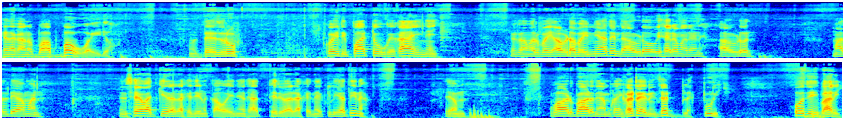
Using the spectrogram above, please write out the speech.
એને આનો બાપ બહુ વાયડ્યો તેજરૂપ કોઈ દી પાટું કે કાંઈ નહીં. અમારા ભાઈ આવડા ભાઈ ત્યાં હતા ને આવડો વિહાર અમારે ને આવડો ને. માલદેવામાં ને. સેવા જ કર્યા રાખે, ઝીણકા હોય ને હાથ ફેરવા રાખે ને એકલી હતી ને. એમ વાળ બાળ ને આમ કાંઈ ઘટે નહીં, જડ બ્લેક, પૂરી. ઓજી ભારી.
